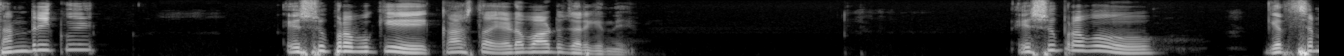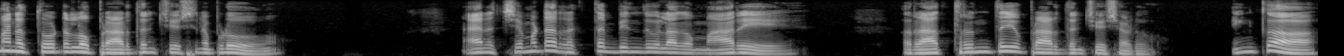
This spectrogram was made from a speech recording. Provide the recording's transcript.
తండ్రికి యేసు ప్రభుకి కాస్త ఎడబాటు జరిగింది. యేసు ప్రభు గెత్సమైన తోటలో ప్రార్థన చేసినప్పుడు ఆయన చెమట రక్త బిందువులాగా మారి రాత్రంతయు ప్రార్థన చేశాడు. ఇంకా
